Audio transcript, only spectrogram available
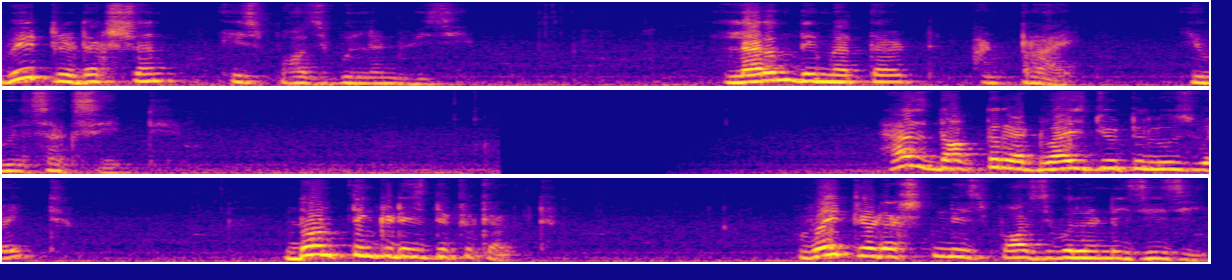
weight reduction is possible and easy. Learn the method and try. You will succeed. Has doctor advised you to lose weight? Don't think it is difficult. Weight reduction is possible and is easy.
